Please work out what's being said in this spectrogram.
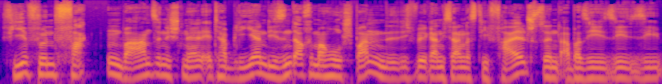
vier, fünf Fakten wahnsinnig schnell etablieren. Die sind auch immer hochspannend. Ich will gar nicht sagen, dass die falsch sind, aber sie, sie, sie,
